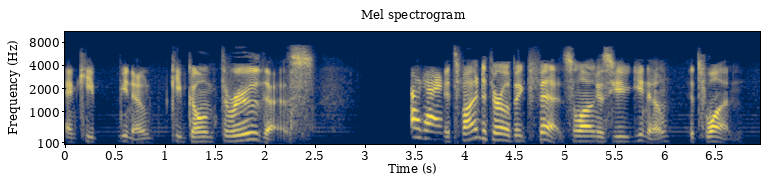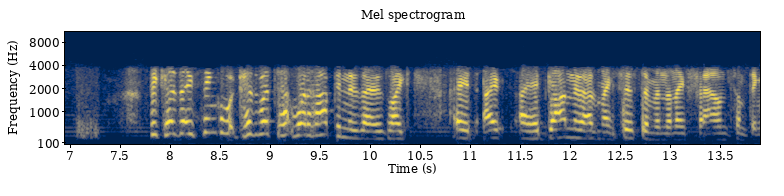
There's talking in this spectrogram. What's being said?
and keep, you know, keep going through this. Okay. It's fine to throw a big fit so long as you, you know, it's one. Because I think because what what happened is I was like I I I had gotten it out of my system and then I found something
